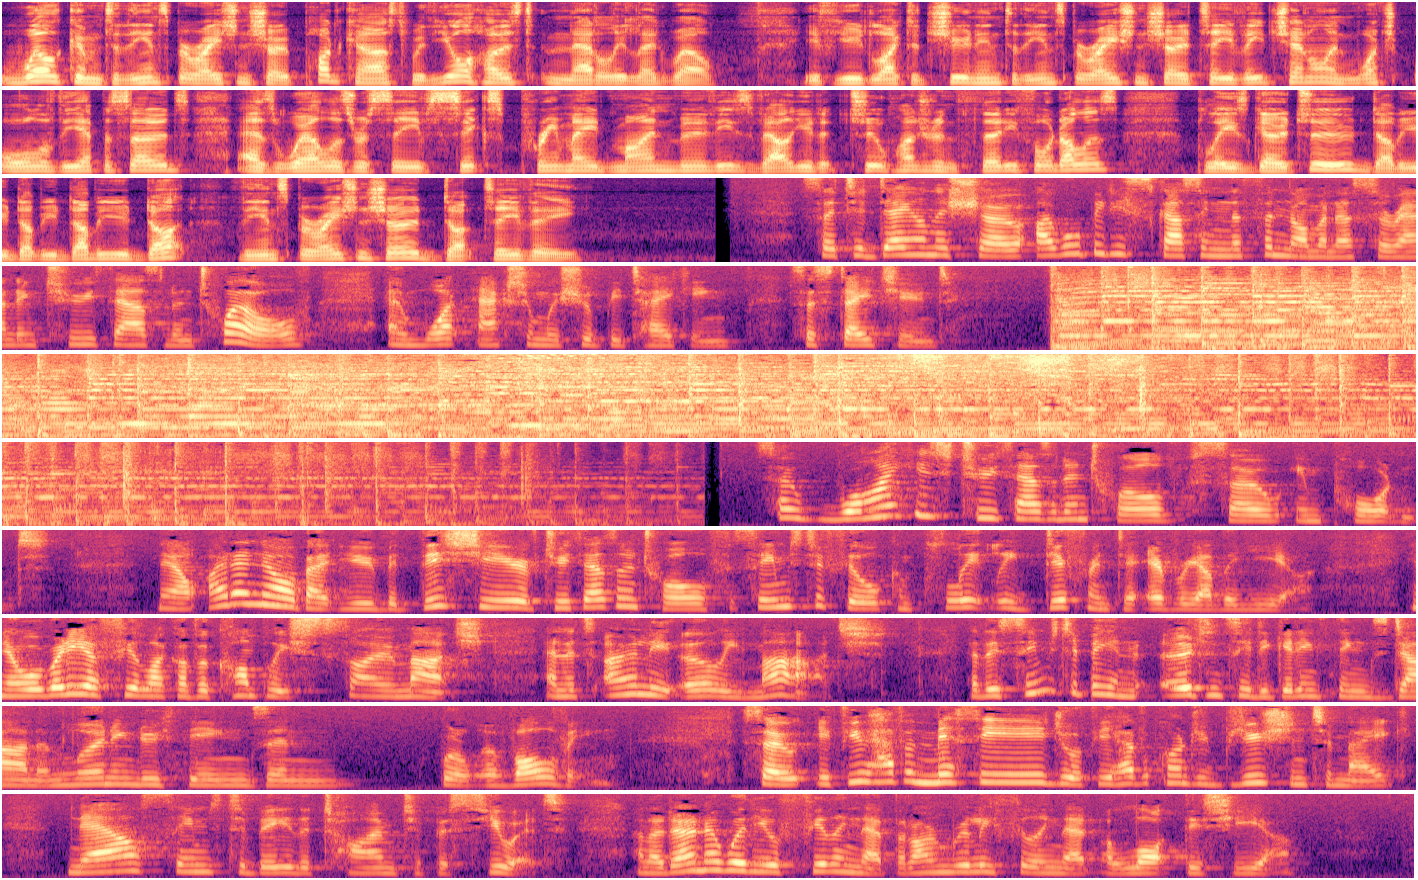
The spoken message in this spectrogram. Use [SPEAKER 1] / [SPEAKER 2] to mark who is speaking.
[SPEAKER 1] Welcome to the Inspiration Show podcast with your host, Natalie Ledwell. If you'd like to tune in to the Inspiration Show TV channel and watch all of the episodes, as well as receive six pre made mind movies valued at $234, please go to www.theinspirationshow.tv.
[SPEAKER 2] So, today on the show, I will be discussing the phenomena surrounding 2012 and what action we should be taking. So, stay tuned. 2012 so important? Now, I don't know about you, but this year of 2012 seems to feel completely different to every other year. You know, already I feel like I've accomplished so much, and it's only early March. Now, there seems to be an urgency to getting things done and learning new things and, well, evolving. So, if you have a message or if you have a contribution to make, now seems to be the time to pursue it. And I don't know whether you're feeling that, but I'm really feeling that a lot this year.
